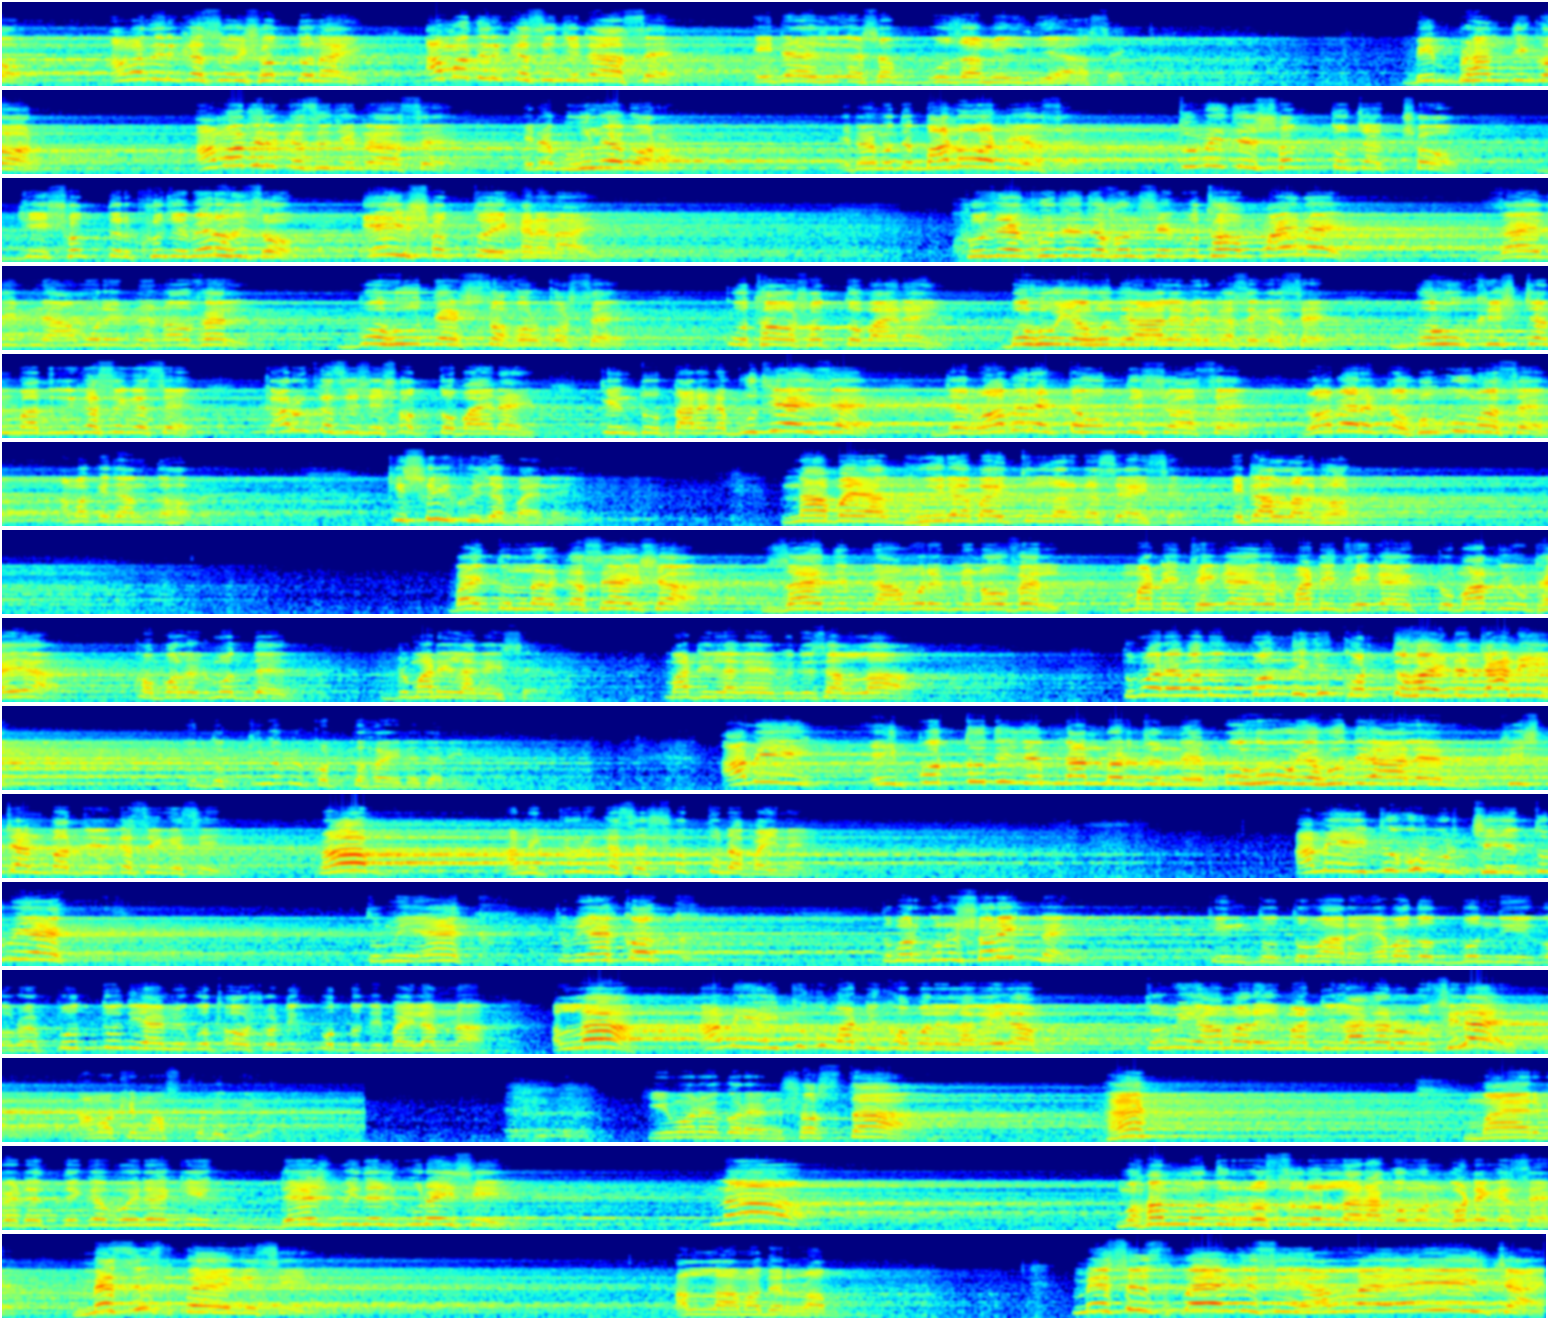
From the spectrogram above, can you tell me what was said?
আমাদের কাছে ওই সত্য নাই। আমাদের কাছে যেটা আছে, এটা সব গোজামিল দিয়ে আছে। বিভ্রান্তিকর। আমাদের কাছে যেটা আছে, এটা ভুলে বড়া। এটার মধ্যে বানোয়াটি আছে। তুমি যে সত্য চাচ্ছ, যে সত্যের খুঁজে বের হইছ, এই সত্য এখানে নাই। খুঁজে খুঁজে যখন সে কোথাও পায় নাই, জায়দ ইবনে আমর ইবনে নফেল বহু দেশ সফর করছে। কোথাও সত্য পায় নাই। বহু ইহুদি আলেমের কাছে গেছে। বহু খ্রিস্টান পাদ্রির কাছে গেছে। কারও কাছে সে সত্য পায় নাই। কিন্তু তার এটা বুঝে আইছে যে রবের একটা উদ্দেশ্য আছে, রবের একটা হুকুম আছে, আমাকে জানতে হবে। কিছুই খুঁজে পায় নাই। না পায়া ঘুইরা বাইতুল্লাহর কাছে আইছে, এটা আল্লাহর ঘর। বাইতুল্লাহর কাছে আইসা জায়দ ইবনে আমর ইবনে নৌফেল মাটি থেকে এবার মাটি থেকে একটু মাটি উঠাইয়া কপালের মধ্যে একটু মাটি লাগাইছে। মাটি লাগাই দিছে আল্লাহ, তোমার এবাদত বন্দি কি করতে হয় এটা জানি কিন্তু কীভাবে করতে হয় এটা জানি না। আমি এই পদ্ধতি যে জানবার জন্য বহু ইহুদি আলেম, খ্রিস্টান পাদ্রীর কাছে গেছি। রব, আমি কেউর কাছে সত্যটা পাই নাই। আমি এইটুকু বুঝছি যে তুমি এক তুমি এক, তুমি একক। তোমার কোনো শরিক নাই। কিন্তু তোমার এবাদত বন্দি করবার পদ্ধতি আমি কোথাও সঠিক পদ্ধতি পাইলাম না। আল্লাহ, আমি এইটুকু মাটি কপালে লাগাইলাম। তুমি আমার এই মাটি লাগানোর ছিলায় আমাকে মাফ করে দিও। কি মনে করেন, সস্তা? হ্যাঁ? মায়ের পেটের থেকে বইটা কি দেশ বিদেশ ঘুরাইছি? না। মোহাম্মদুর রসুল্লাহর আগমন ঘটে গেছে মেসেজ পেয়ে গেছি। আল্লাহ আমাদের রব। মেসেজ পেয়ে গেছি, আল্লাহ এই এই চায়।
